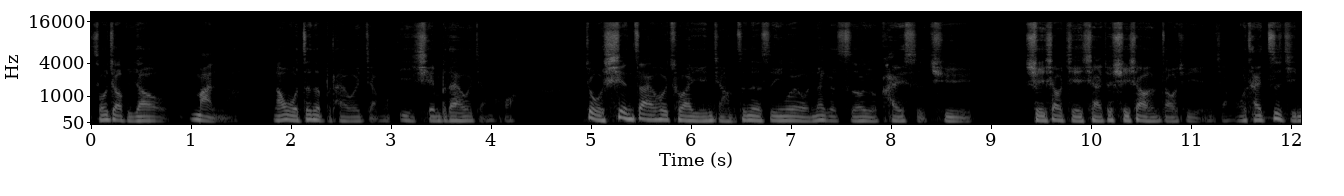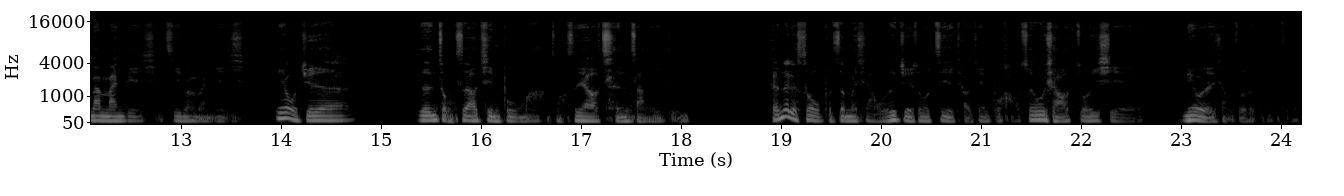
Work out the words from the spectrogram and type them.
手脚比较慢呐、啊，然后我真的不太会讲，以前不太会讲话。就我现在会出来演讲，真的是因为我那个时候有开始去学校接洽，就学校很早去演讲，我才自己慢慢练习，自己慢慢练习。因为我觉得人总是要进步嘛，总是要成长一点点。可那个时候我不这么想，我就觉得说我自己的条件不好，所以我想要做一些没有人想做的工作。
